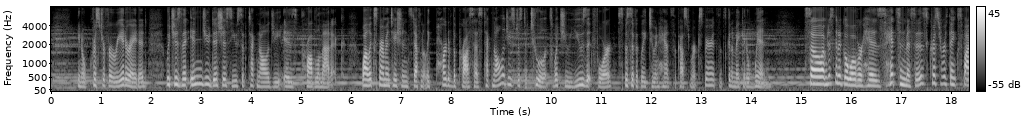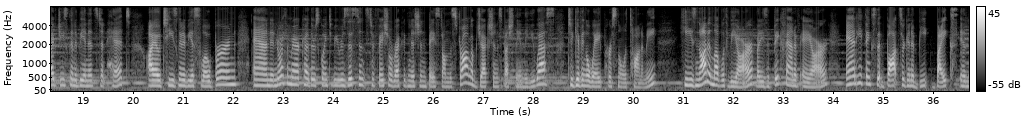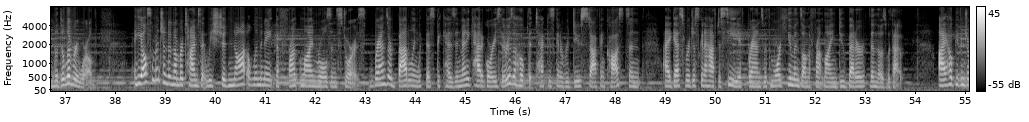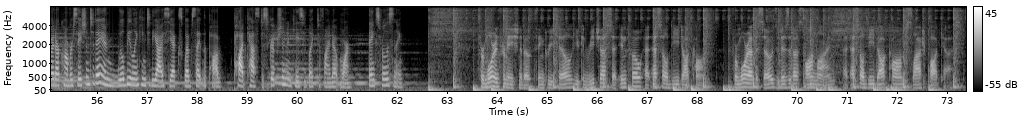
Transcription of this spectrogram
you know, Christopher reiterated, which is that injudicious use of technology is problematic. While experimentation is definitely part of the process, technology is just a tool. It's what you use it for, specifically to enhance the customer experience, that's going to make it a win. So I'm just going to go over his hits and misses. Christopher thinks 5G is going to be an instant hit. IoT is going to be a slow burn. And in North America, there's going to be resistance to facial recognition based on the strong objection, especially in the US, to giving away personal autonomy. He's not in love with VR, but he's a big fan of AR. And he thinks that bots are going to beat bikes in the delivery world. He also mentioned a number of times that we should not eliminate the frontline roles in stores. Brands are battling with this because, in many categories, there is a hope that tech is going to reduce staffing costs, and I guess we're just going to have to see if brands with more humans on the front line do better than those without. I hope you've enjoyed our conversation today, and we'll be linking to the ICX website in the pod- podcast description in case you'd like to find out more. Thanks for listening. For more information about Think Retail, you can reach us at info at sld.com. For more episodes, visit us online at sld.com slash podcast.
